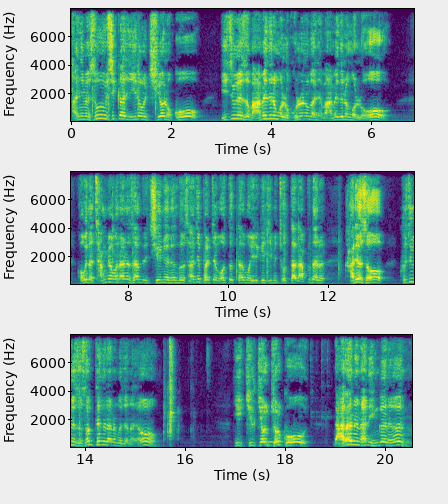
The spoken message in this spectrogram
아니면 수십 가지 이름을 지어놓고 이 중에서 마음에 드는 걸로 고르는 거 아니야. 마음에 드는 걸로. 거기다 장명을 하는 사람들이 지으면은 너 사주팔자가 어떻다 뭐 이렇게 지으면 좋다 나쁘다를 가려서 그 중에서 선택을 하는 거잖아요. 이 길결 결코 나라는 한 인간은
